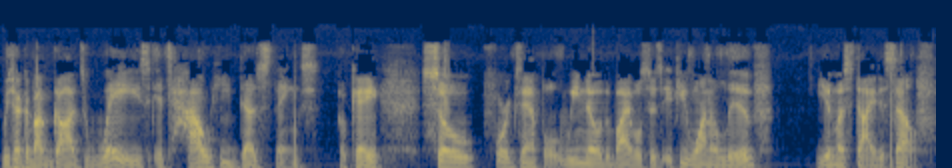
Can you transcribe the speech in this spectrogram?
We talk about God's ways, it's how he does things. Okay, so for example, we know the Bible says if you want to live, you must die to self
